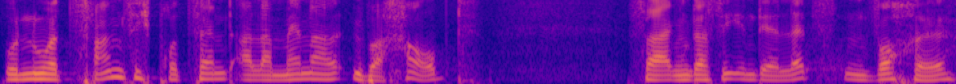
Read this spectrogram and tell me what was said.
Und nur 20 Prozent aller Männer überhaupt sagen, dass sie in der letzten Woche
